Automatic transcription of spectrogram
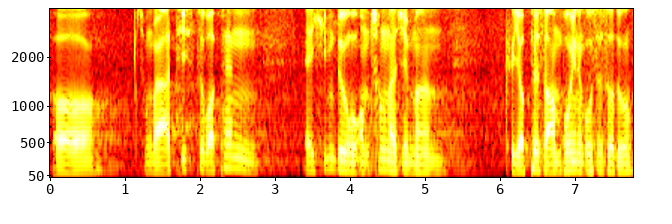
어 정말 아티스트와 팬의 힘도 엄청나지만 그 옆에서 안 보이는 곳에서도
